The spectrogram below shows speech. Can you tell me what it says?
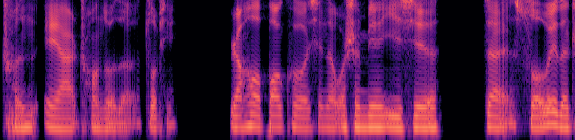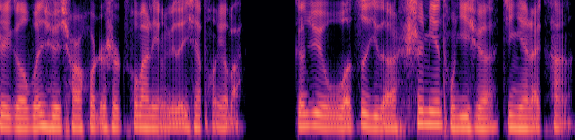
纯 AI 创作的作品。然后包括现在我身边一些在所谓的这个文学圈或者是出版领域的一些朋友吧，根据我自己的身边统计学，今年来看，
